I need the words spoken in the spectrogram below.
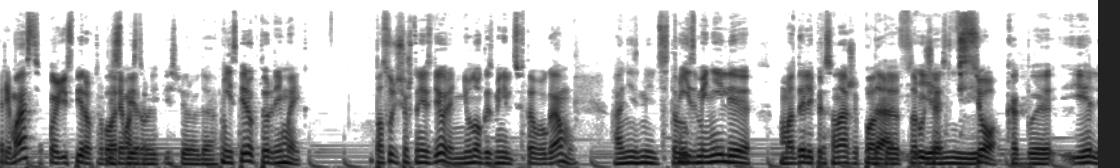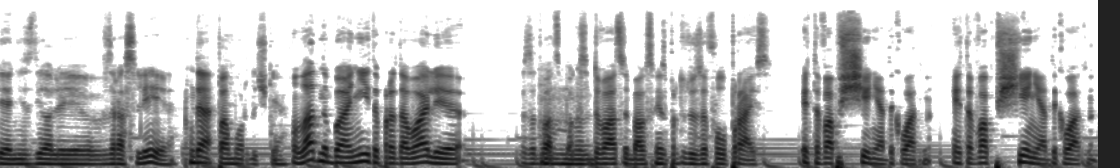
ремастер, ну, из первой, которая была из ремастер, первой, из первой, да. и из первой, которая ремейк. По сути, все, что они сделали, они немного изменили цветовую гамму Они изменили цветовой и изменили модели персонажей под Да, э, вторую и часть. они Все. Как бы Элли они сделали взрослее Да. по мордочке Ладно бы они это продавали за 20 м, баксов. 20 баксов, они продают за full прайс. Это вообще неадекватно. Это вообще неадекватно.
